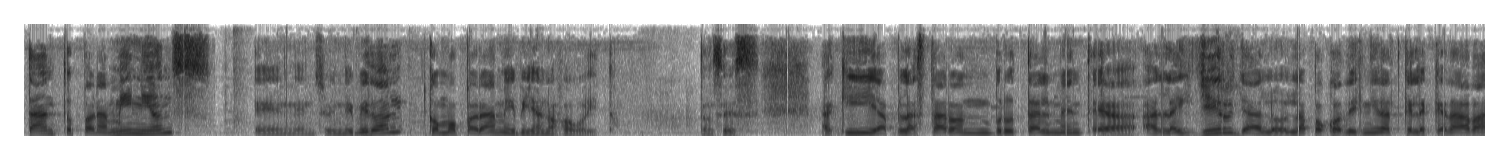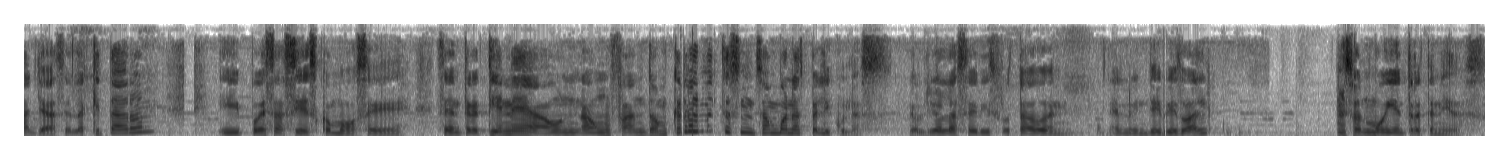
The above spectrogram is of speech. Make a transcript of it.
tanto para Minions en, en su individual como para mi villano favorito. Entonces, aquí aplastaron brutalmente a, a Lightyear, ya lo- la poca dignidad que le quedaba ya se la quitaron y pues así es como se, se entretiene a un, a un fandom que realmente son, son buenas películas. Yo, yo las he disfrutado en, en lo individual son muy entretenidas.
